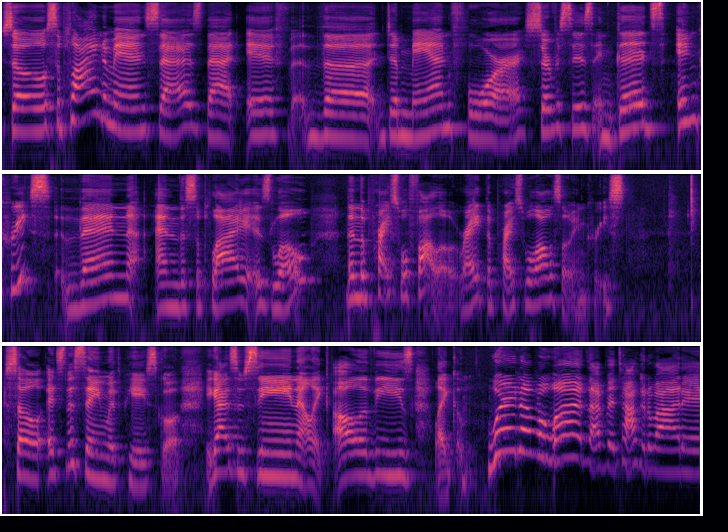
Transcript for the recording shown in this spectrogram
So supply and demand says that if the demand for for services and goods increase, then, and the supply is low, then the price will follow, right? The price will also increase. So it's the same with PA school. You guys have seen like all of these, like we're number ones. I've been talking about it.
